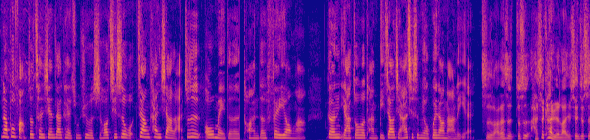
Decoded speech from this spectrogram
那不妨就趁现在可以出去的时候。其实我这样看下来，就是欧美的团的费用啊，跟亚洲的团比较起来，它其实没有贵到哪里哎。是啦，但是就是还是看人啦。有些人就是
